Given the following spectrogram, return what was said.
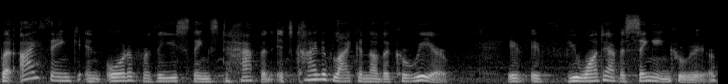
but I think in order for these things to happen, it's kind of like another career. If if you want to have a singing career,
